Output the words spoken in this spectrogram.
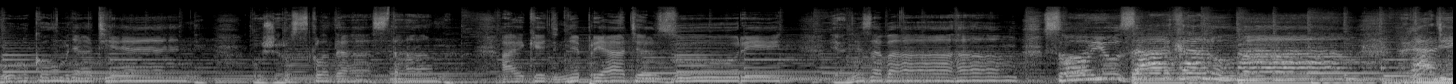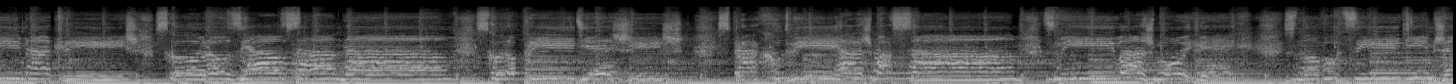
vôkol mňa tieň už rozkladá stan, aj keď nepriateľ zúri, ja nezaváham. Svoju záchranu mám, kríž, skoro zjav sa nám, skoro príde Ježiš, z prachu dvíhaš ma sám, zmývaš môj hriech, Znovu cítim, že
